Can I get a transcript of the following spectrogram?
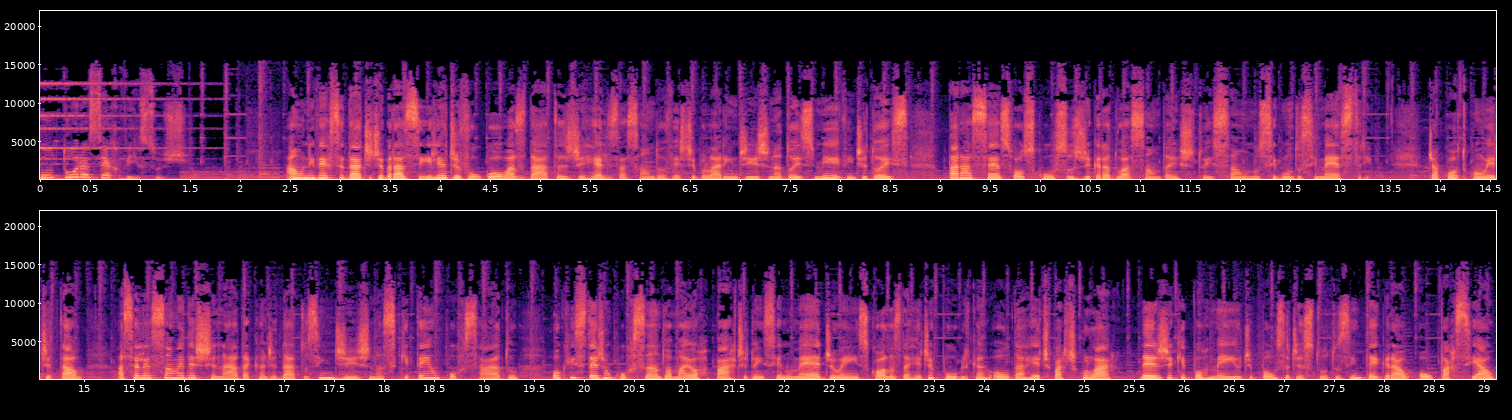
Cultura Serviços. A Universidade de Brasília divulgou as datas de realização do Vestibular Indígena 2022 para acesso aos cursos de graduação da instituição no segundo semestre. De acordo com o edital, a seleção é destinada a candidatos indígenas que tenham cursado ou que estejam cursando a maior parte do ensino médio em escolas da rede pública ou da rede particular, desde que por meio de bolsa de estudos integral ou parcial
